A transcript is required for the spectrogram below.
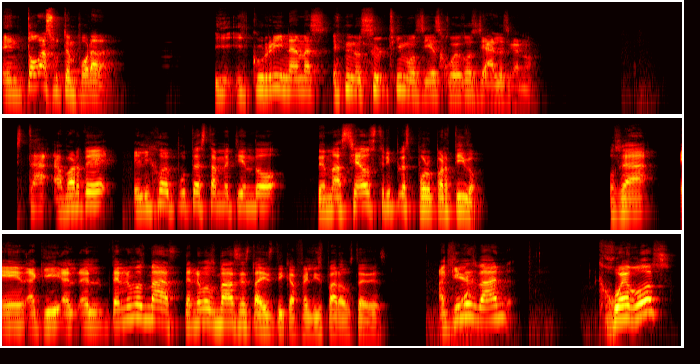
en toda su temporada. Y, Curry nada más en los últimos 10 juegos ya les ganó. Está, aparte, el hijo de puta está metiendo demasiados triples por partido. O sea, aquí tenemos más, tenemos más estadística feliz para ustedes. Aquí les van juegos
